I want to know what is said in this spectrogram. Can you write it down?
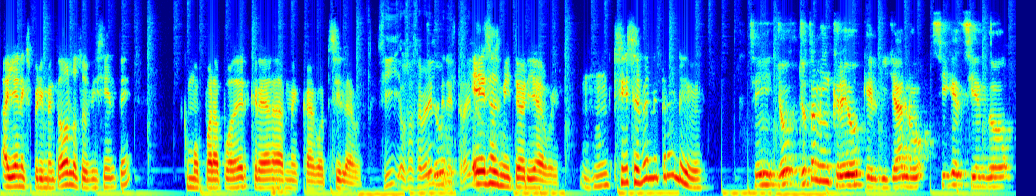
hayan experimentado lo suficiente como para poder crear a Mecha Godzilla, güey. Sí, o sea, se ve en el trailer. Esa es mi teoría, güey. Sí, se ve en el trailer, güey. Sí, yo, yo también creo que el villano sigue siendo,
